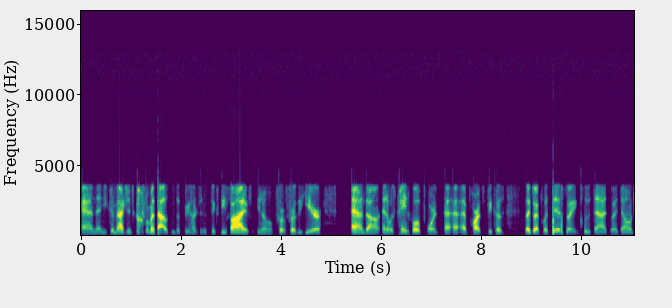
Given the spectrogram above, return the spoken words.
And then you can imagine to go from a thousand to 365, you know, for, for the year and uh, and it was painful at, point, at, at parts because like do I put this? Do I include that? Do I don't?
